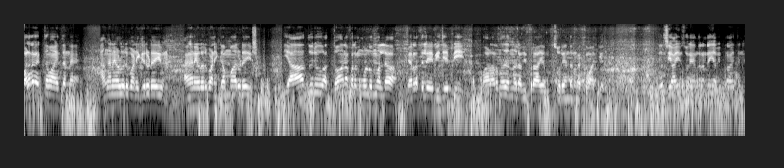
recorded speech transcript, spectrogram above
വളരെ വ്യക്തമായി തന്നെ അങ്ങനെയുള്ളൊരു പണിക്കരുടെയും അങ്ങനെയുള്ളൊരു പണിക്കന്മാരുടെയും യാതൊരു അധ്വാന ഫലം കൊണ്ടൊന്നുമല്ല കേരളത്തിലെ ബി ജെ പി വളർന്നത് എന്നൊരു അഭിപ്രായം സുരേന്ദ്രൻ വ്യക്തമാക്കിയത്. തീർച്ചയായും സുരേന്ദ്രന്റെ ഈ അഭിപ്രായത്തിന്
